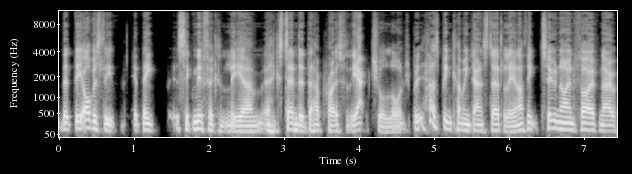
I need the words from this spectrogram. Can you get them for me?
That they obviously they significantly um, extended that price for the actual launch, but it has been coming down steadily. And I think 295 now,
